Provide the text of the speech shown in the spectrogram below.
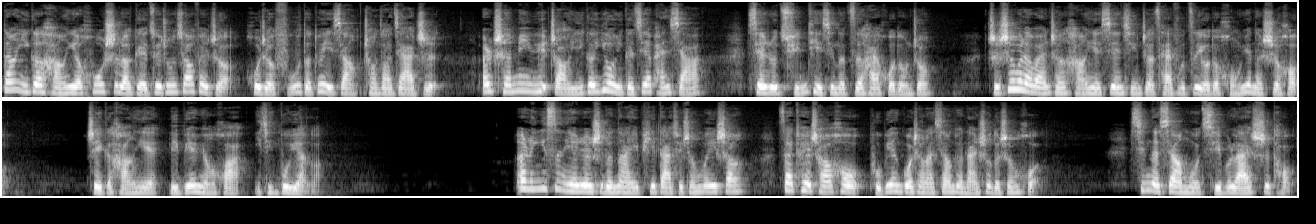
当一个行业忽视了给最终消费者或者服务的对象创造价值，而沉迷于找一个又一个接盘侠，陷入群体性的自嗨活动中。只是为了完成行业先行者财富自由的宏愿的时候，这个行业离边缘化已经不远了。二零一四年认识的那一批大学生微商，在退潮后普遍过上了相对难受的生活。新的项目起不来势头，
